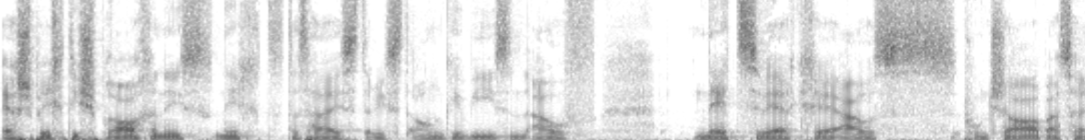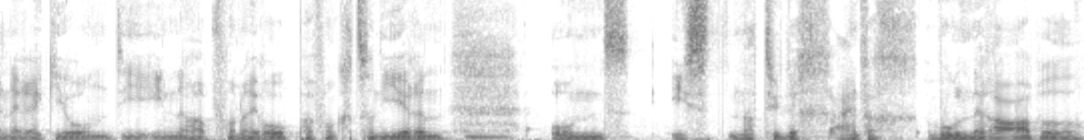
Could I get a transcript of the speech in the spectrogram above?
Er spricht die Sprache nicht. Das heißt, er ist angewiesen auf Netzwerke aus Punjab, aus einer Region, die innerhalb von Europa funktionieren mhm. und ist natürlich einfach vulnerabel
